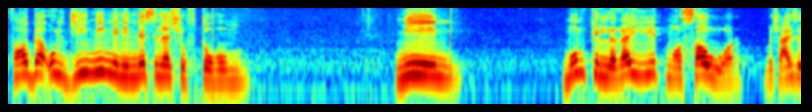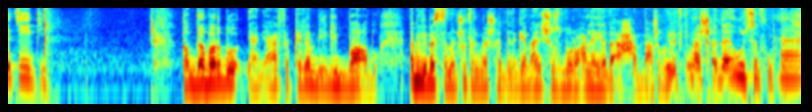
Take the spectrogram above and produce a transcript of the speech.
فأقعد بقى أقول دي مين من الناس اللي أنا شفتهم؟ مين؟ ممكن لغاية ما أصور مش عايزة تيجي. طب ده برضو يعني عارف الكلام بيجيب بعضه. قبل بس ما نشوف المشهد اللي جاي معلش اصبروا عليا بقى حبة عشان بيقول في مشهد يا يوسف وبتاع. آه.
